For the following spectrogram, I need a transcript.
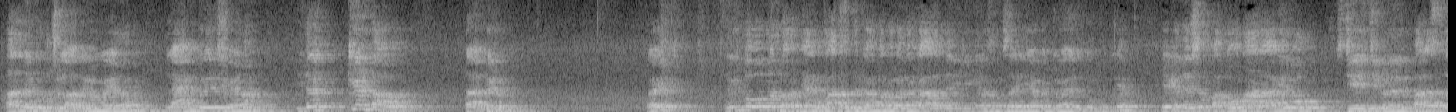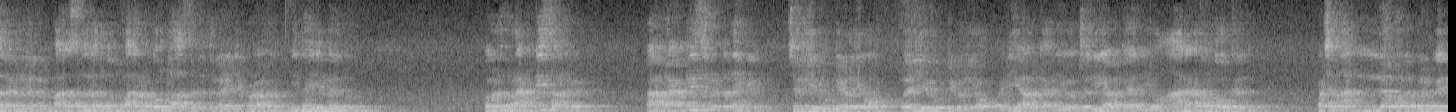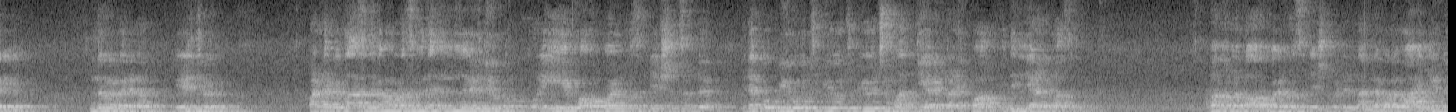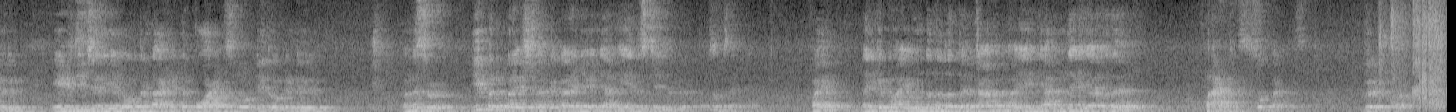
അതിനെക്കുറിച്ചുള്ള അറിവ് വേണം. ലാംഗ്വേജ് വേണം. ഇതൊക്കെ ഉണ്ടാവും താല്പര്യമുണ്ട് റൈറ്റ് നിങ്ങൾക്ക് തോന്നുന്നുണ്ടോ ഞാൻ ക്ലാസ് എടുക്കാൻ തുടങ്ങുന്ന കാലത്ത് എനിക്ക് ഇങ്ങനെ സംസാരിക്കാൻ പറ്റുമായിരുന്നു. ഏകദേശം പത്തോ നാലായിരോ സ്റ്റേജുകളിലും പല സ്ഥലങ്ങളിലും പല സ്ഥലത്തും പലർക്കും ക്ലാസ് എടുത്തു കഴിഞ്ഞപ്പോഴാണ് ഈ ധൈര്യം വരുന്നത്. അതുകൊണ്ട് പ്രാക്ടീസ് ആണ് വേണ്ടത്. ആ പ്രാക്ടീസ് കിട്ടണമെങ്കിൽ ചെറിയ കുട്ടികളെയോ വലിയ കുട്ടികളെയോ വലിയ ആൾക്കാരെയോ ചെറിയ ആൾക്കാരെയോ ആരാണോ നോക്കരുത്. പക്ഷെ നല്ലപോലെ പ്രിപ്പയർ ചെയ്യും എന്ത് പ്രിപ്പയർ ചെയ്യണം? എഴുതി വെക്കണം. പണ്ടൊക്കെ ക്ലാസ് എടുക്കാൻ പോകുന്ന സമയത്ത് എല്ലാം എഴുതി വെക്കും. കുറേ പവർ പോയിന്റ് പ്രസന്റേഷൻസ് ഉണ്ട്. ഇതൊക്കെ ഉപയോഗിച്ച് ഉപയോഗിച്ച് ഉപയോഗിച്ച് മധ്യമായിട്ടാണ് ഇപ്പോൾ ഇതില്ലാണ്ട് ക്ലാസ് അപ്പൊ നമ്മൾ പവർ പോയിന്റ് പ്രസന്റേഷൻ വേണ്ടി നല്ലപോലെ വായിക്കേണ്ടി വരും. എഴുതി ചെറിയ നോട്ട് ഉണ്ടാക്കിയിട്ട് പോയിന്റ്സ് നോട്ട് ചെയ്ത് വെക്കേണ്ടി വരും. മനസ്സിലുണ്ട് ഈ പ്രിപ്പറേഷൻ ഒക്കെ കഴിഞ്ഞു കഴിഞ്ഞാൽ ഏത് സ്റ്റേജിൽ സംസാരിക്കാം. ഫൈൻ എനിക്ക് ഭയം ഉണ്ടെന്നുള്ളത് തെറ്റാണ്. ഭയം ഇല്ല. എന്താ ഇല്ലാത്തത്? പ്രാക്ടീസ് സോ പ്രാക്ടീസ് ഗുഡ്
